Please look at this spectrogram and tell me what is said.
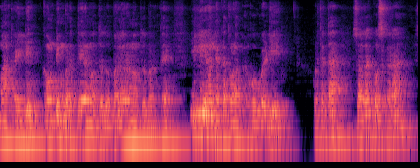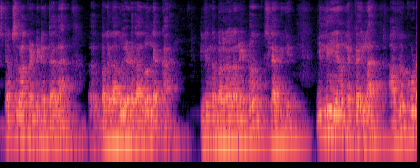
ಮಾತ್ರ ಇಲ್ಲಿ ಕೌಂಟಿಂಗ್ ಬರುತ್ತೆ ಅನ್ನುವಂಥದ್ದು ಬಲಗಾರ ಅನ್ನುವಂಥದ್ದು ಬರುತ್ತೆ. ಇಲ್ಲಿ ಏನೋ ಲೆಕ್ಕ ತೊಳ, ಹೋಗಬೇಡಿ. ಗೊತ್ತಾಯ್ತಾ? ಸೊ ಅದಕ್ಕೋಸ್ಕರ ಸ್ಟೆಪ್ಸ್ಗಳ ಕಂಟಿನ್ಯೂ ಇದ್ದಾಗ, ಬಲಗಾಲು, ಎಡಗಾಲು ಲೆಕ್ಕ. ಇಲ್ಲಿಂದ ಬಲಗಾಲನ ಇಟ್ಟು ಸ್ಲ್ಯಾಬಿಗೆ. ಇಲ್ಲಿ ಏನು ಲೆಕ್ಕ ಇಲ್ಲ. ಆದರೂ ಕೂಡ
